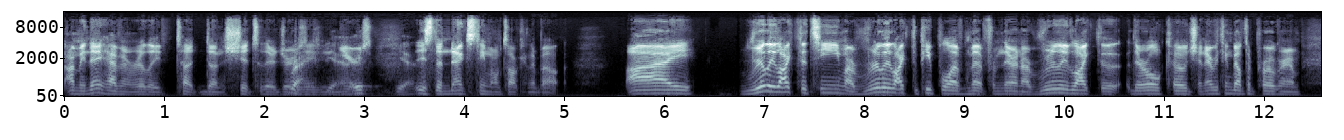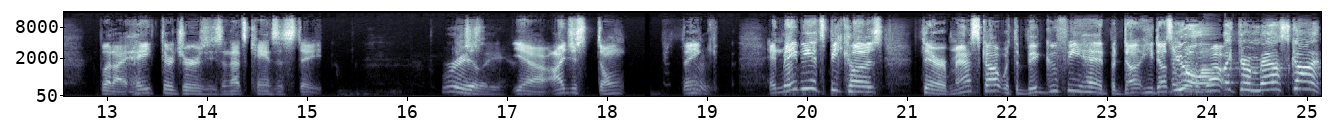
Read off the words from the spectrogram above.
I mean, they haven't really t- done shit to their jerseys in yeah, years. yeah. Is the next team I'm talking about? I really like the team. I really like the people I've met from there, and I really like the their old coach and everything about the program. But I hate their jerseys, and that's Kansas State. really. Yeah, I just don't think. Hmm. And maybe it's because their mascot with the big goofy head, but do- he doesn't. You don't walk. like their mascot?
